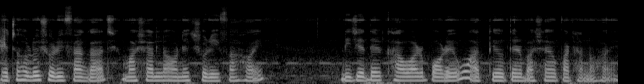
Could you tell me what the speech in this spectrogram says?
এটা হলো শরীফা গাছ। মাসাল্লাহ অনেক শরীফা হয়। নিজেদের খাওয়ার পরেও আত্মীয়দের বাসায়ও পাঠানো হয়।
